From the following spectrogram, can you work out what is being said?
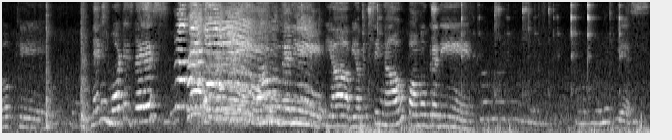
Okay. Next, what is this? Pomegranate. Yeah, we are mixing now pomegranate. Yes.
